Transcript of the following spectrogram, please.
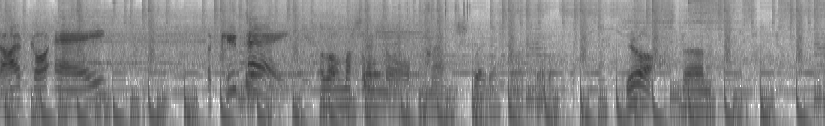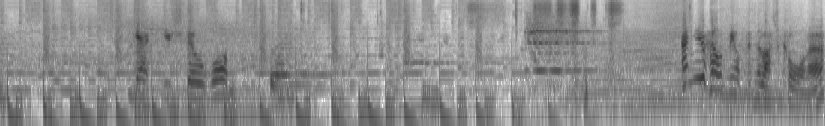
I've got a a coupe. I got a Mustang where they're. Yeah. Um. Yet you still won. And you held me up in the last corner.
